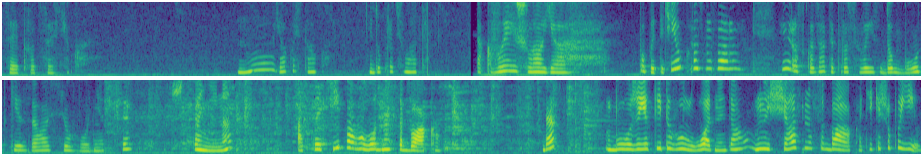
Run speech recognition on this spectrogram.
цей процесик. Ну, якось так. Іду працювати. Так, вийшла я попити чайок разом з вами і розказати про свої здобутки за сьогодні. Це штаніна, а це типа голодна собака. Да? Боже, який ти голодний, да? Нещасна собака, тільки що поїв.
